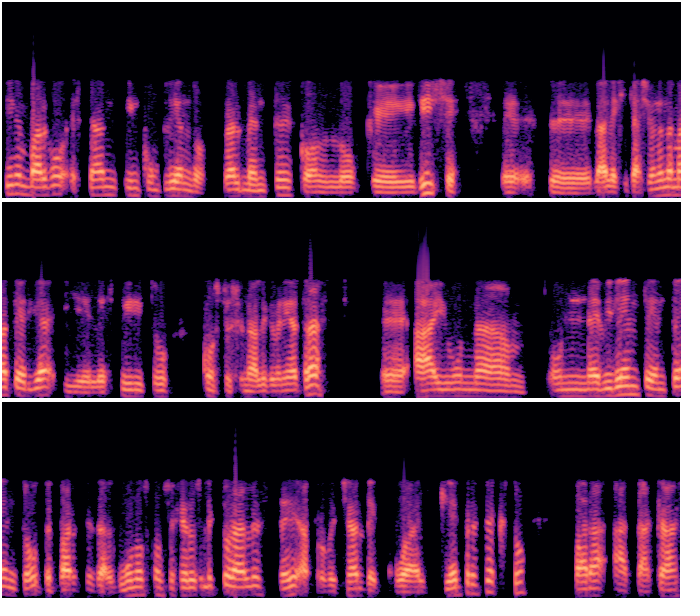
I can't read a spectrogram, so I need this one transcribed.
sin embargo, están incumpliendo realmente con lo que dice este, la legislación en la materia y el espíritu constitucional que venía atrás. hay una un evidente intento de parte de algunos consejeros electorales de aprovechar de cualquier pretexto para atacar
